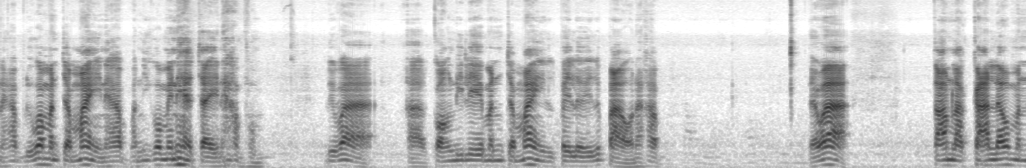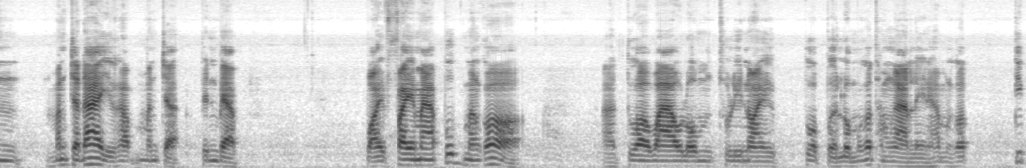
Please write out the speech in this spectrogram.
นะครับ หรือว่ามันจะไหม้นะครับ อันนี้ก็ไม่แน่ใจนะครับผม หรือว่า กล่องดีเลย์มันจะไหม้ไปเลยหรือเปล่านะครับ แต่ว่าตามหลักการแล้วมันมันจะได้อยู่ครับ มันจะเป็นแบบปล่อยไฟมาปุ๊บมันก็ตัววาล์วลมทูรินอยตัวเปิดลมมันก็ทำงานเลยนะครับ มันก็พิบ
